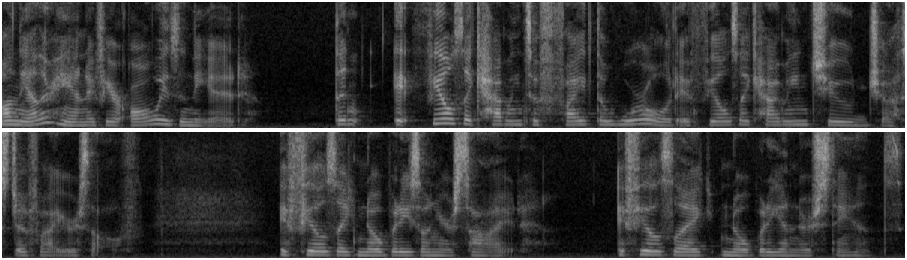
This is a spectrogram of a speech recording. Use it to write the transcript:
on the other hand, if you're always in the id, then it feels like having to fight the world. It feels like having to justify yourself. It feels like nobody's on your side. It feels like nobody understands.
